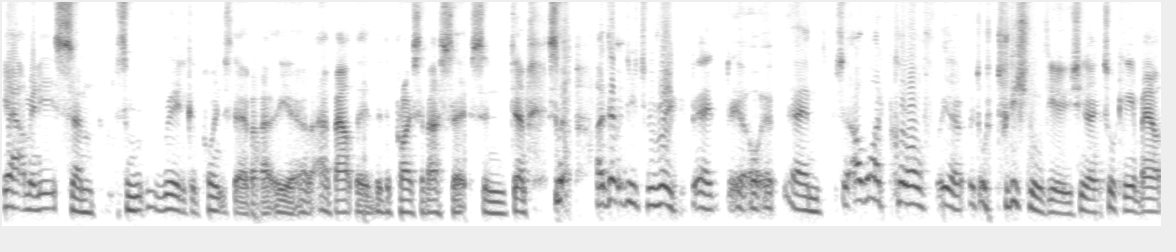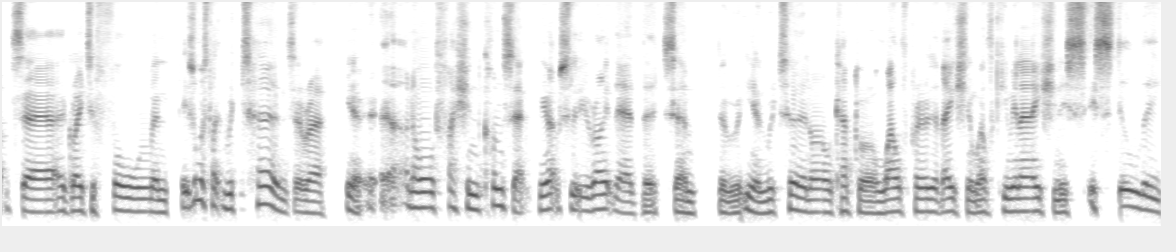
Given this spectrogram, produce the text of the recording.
Yeah, I mean, it's um, some really good points there about the uh, about the, the, the, price of assets, and um, so I don't need to be really uh, um, so I'd call off you know traditional views. You know, talking about uh, a greater fall, and it's almost like returns are a you know an old-fashioned concept. You're absolutely right there that um, the you know return on capital on wealth preservation, wealth accumulation is is still the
